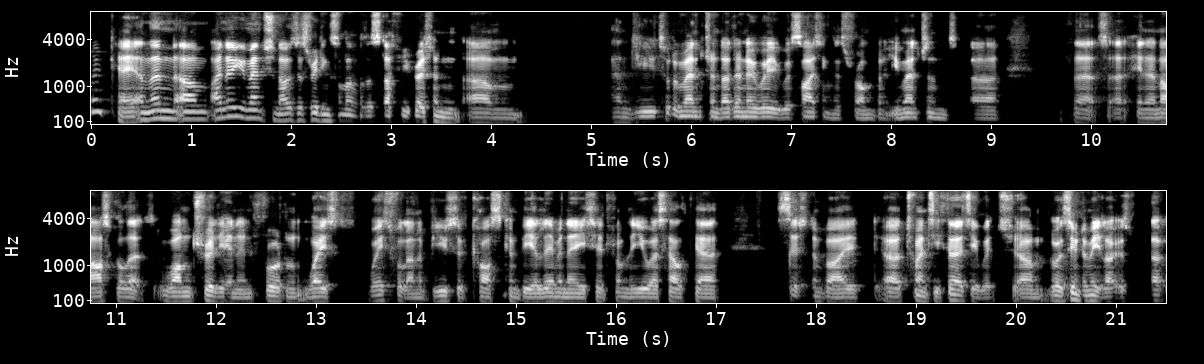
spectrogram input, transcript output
Okay and then um, i know you mentioned i was just reading some of the stuff you've written um, and you sort of mentioned i don't know where you were citing this from but you mentioned uh, that uh, in an article that 1 trillion in fraudulent waste wasteful and abusive costs can be eliminated from the US healthcare system by uh, 2030, which um, well, it seemed to me like it was,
